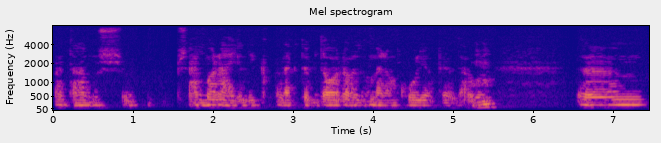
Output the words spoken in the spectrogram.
általánosságban ráillik a legtöbb dalra, az a melankólia például. Mhm. Öm,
